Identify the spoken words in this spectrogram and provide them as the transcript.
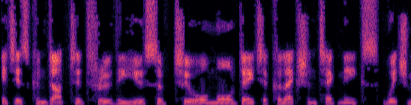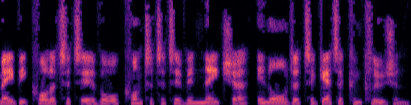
It is conducted through the use of two or more data collection techniques, which may be qualitative or quantitative in nature, in order to get a conclusion.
